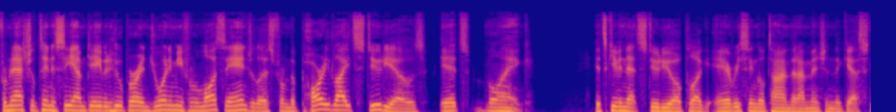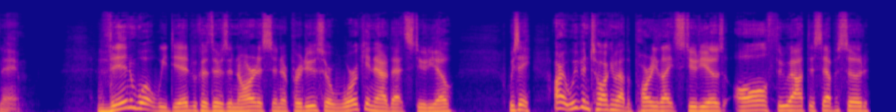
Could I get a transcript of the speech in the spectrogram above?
From Nashville, Tennessee, I'm David Hooper, and joining me from Los Angeles from the Party Light Studios, it's blank. It's giving that studio a plug every single time that I mention the guest name. Then what we did, because there's an artist and a producer working out of that studio, we say, all right, we've been talking about the Party Light Studios all throughout this episode.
